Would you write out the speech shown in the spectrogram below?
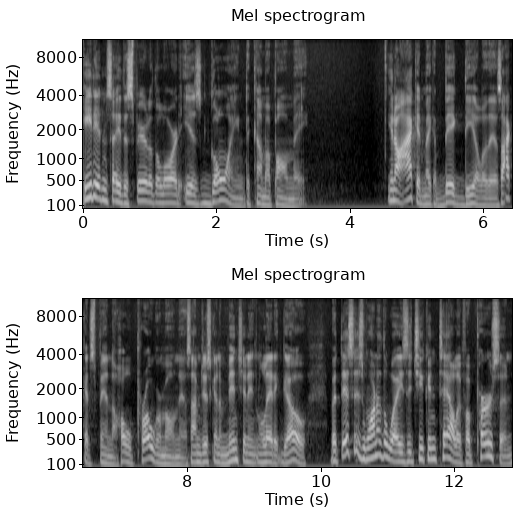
he didn't say the Spirit of the Lord is going to come upon me. You know, I could make a big deal of this. I could spend a whole program on this. I'm just going to mention it and let it go. But this is one of the ways that you can tell if a person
